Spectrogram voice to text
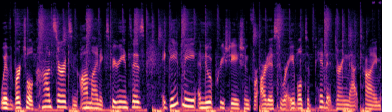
with virtual concerts and online experiences. It gave me a new appreciation for artists who were able to pivot during that time.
